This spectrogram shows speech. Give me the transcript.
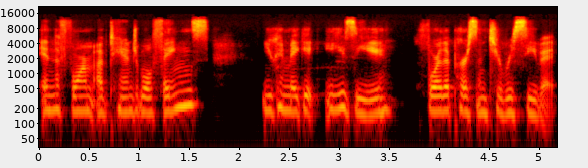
in the form of tangible things, you can make it easy for the person to receive it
